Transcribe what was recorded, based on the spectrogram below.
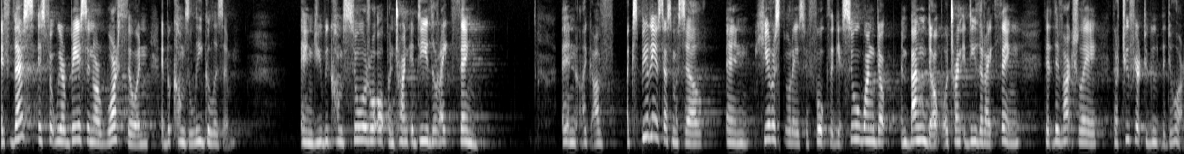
If this is what we're basing our worth on, it becomes legalism. And you become so wrought up in trying to do the right thing and like I've experienced this myself and hear stories of folk that get so wound up and bound up or trying to do the right thing that they've actually, they're too feared to go out the door.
